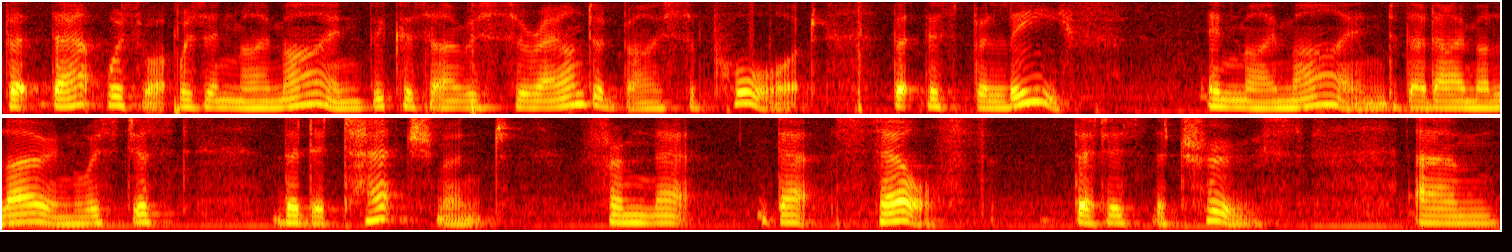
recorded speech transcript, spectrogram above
but that was what was in my mind because I was surrounded by support. But this belief in my mind that I'm alone was just the detachment from that, that self that is the truth. Um,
